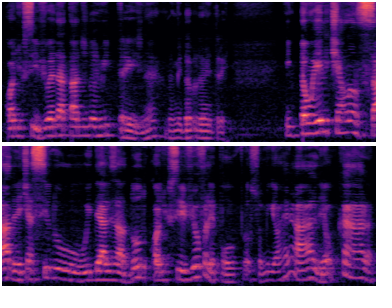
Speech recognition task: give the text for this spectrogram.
O Código Civil é datado de 2003, né? 2002 para 2003. Então ele tinha lançado, ele tinha sido o idealizador do Código Civil. Eu falei, pô, o professor Miguel Reale é o cara.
